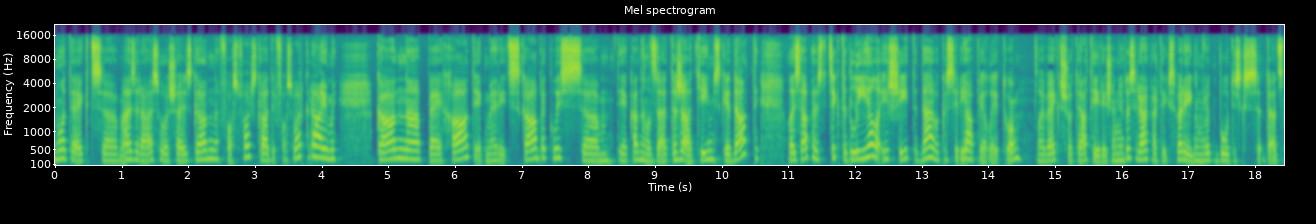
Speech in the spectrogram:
noteikts ezerā esošais gan fosfors, kādi ir fosfora krājumi, gan pH, tiek mērīts skābeklis, tiek analizēti dažādi ķīmiskie dati, lai saprastu, cik liela ir šī deva, kas ir jāpielieto lai veiktu šo attīrīšanu. Tas ir ārkārtīgi svarīgi un ļoti būtisks tāds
